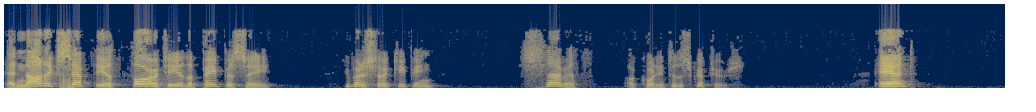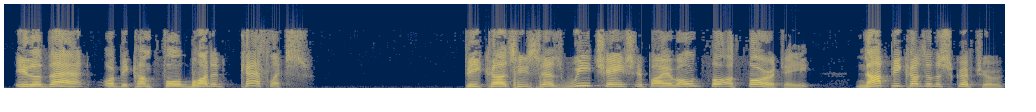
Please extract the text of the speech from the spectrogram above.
and not accept the authority of the papacy, you better start keeping Sabbath according to the scriptures. And either that or become full blooded Catholics. Because he says we changed it by our own authority, not because of the scripture,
